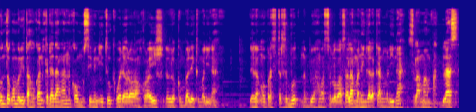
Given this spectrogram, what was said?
untuk memberitahukan kedatangan kaum muslimin itu kepada orang-orang Quraisy lalu kembali ke Madinah. Dalam operasi tersebut, Nabi Muhammad SAW meninggalkan Madinah selama 14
